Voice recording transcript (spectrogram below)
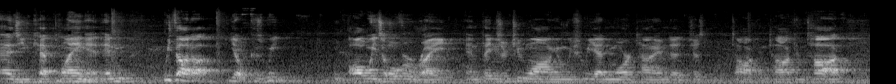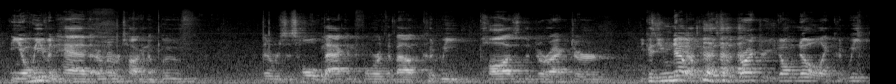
as you kept playing it. And we thought, uh, you know, because we always overwrite and things are too long and wish we had more time to just talk and talk and talk. And, you know, we even had, I remember talking to Booth, there was this whole back and forth about could we pause the director? Because you never, because of the director, you don't know, like, could we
